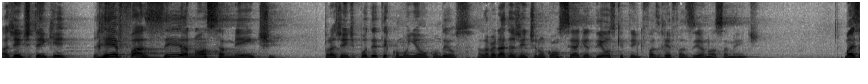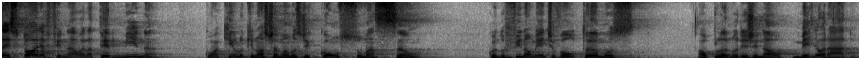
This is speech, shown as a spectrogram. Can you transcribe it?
A gente tem que refazer a nossa mente para a gente poder ter comunhão com Deus. Na verdade, a gente não consegue, é Deus que tem que fazer, refazer a nossa mente. Mas a história final, ela termina com aquilo que nós chamamos de consumação. Quando finalmente voltamos ao plano original melhorado.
